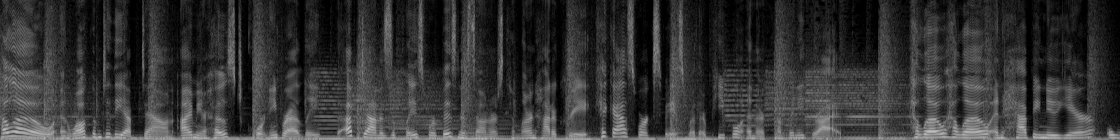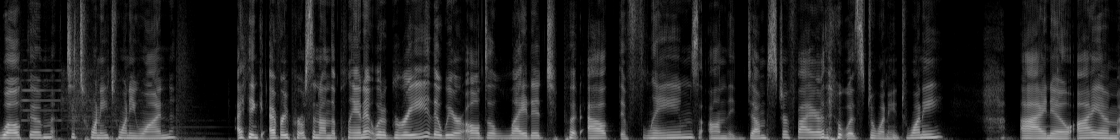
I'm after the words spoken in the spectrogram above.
Hello, and welcome to The Up/Down. I'm your host, Courtnay Bradley. The Up/Down is a place where business owners can learn how to create kick ass workspace where their people and their company thrive. Hello, hello, and Happy New Year. Welcome to 2021. I think every person on the planet would agree that we are all delighted to put out the flames on the dumpster fire that was 2020. I know I am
